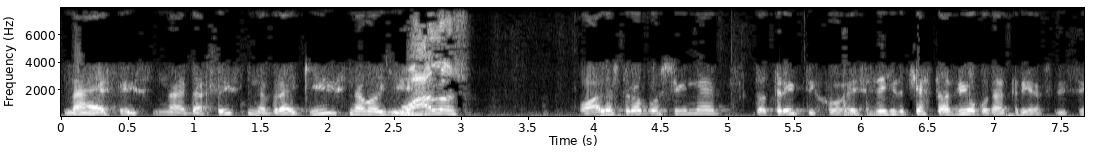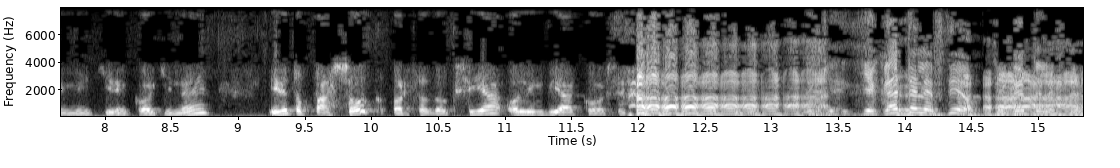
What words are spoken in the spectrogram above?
να έρθεις, να ενταχθείς στην εβραϊκή συναγωγή. Ο άλλος; Ο άλλος τρόπος είναι το τρίπτυχο. Εσείς έχετε πιάσει τα δύο από τα τρία αυτή τη στιγμή, κύριε Κόκκινε. Είναι το Πασόκ, Ορθοδοξία, Ολυμπιακός. και, και κάτι τελευταίο. Και κάτι τελευταίο.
